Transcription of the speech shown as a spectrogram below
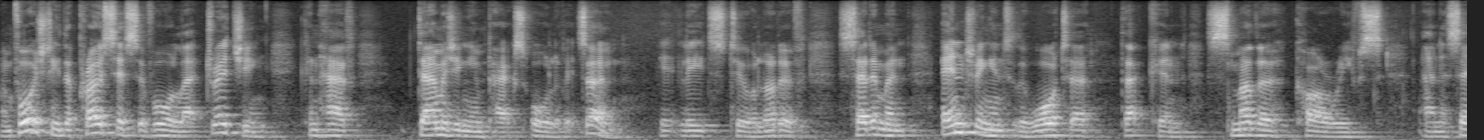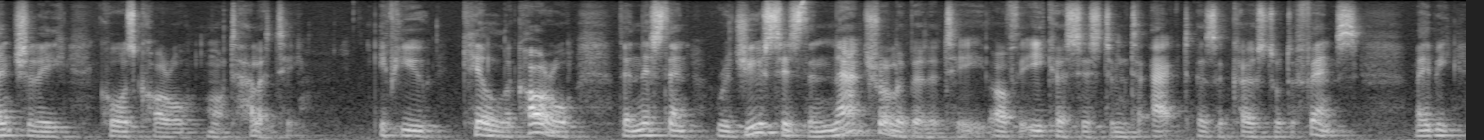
Unfortunately, the process of all that dredging can have damaging impacts all of its own. It leads to a lot of sediment entering into the water that can smother coral reefs and essentially cause coral mortality if you kill the coral, then this then reduces the natural ability of the ecosystem to act as a coastal defense, maybe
